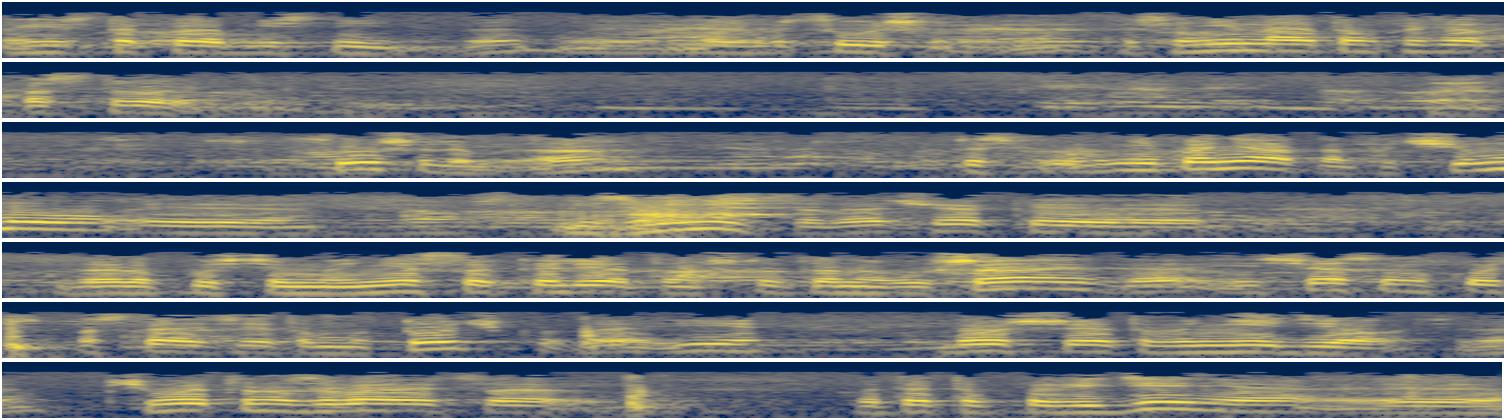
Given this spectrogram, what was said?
есть такое объяснение, да? Вы, может быть, слышали. Да? То есть они на этом хотят построить. Слышали бы, а? То есть непонятно, почему э, измениться, да, человек, э, да, допустим, несколько лет он что-то нарушает, да, и сейчас он хочет поставить этому точку, да, и больше этого не делать, да. Почему это называется вот это поведение э,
